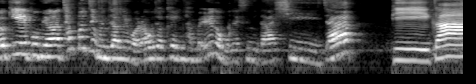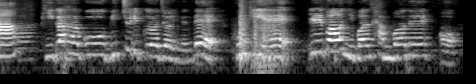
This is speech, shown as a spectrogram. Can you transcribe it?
여기에 보면 첫 번째 문장이 뭐라고 적혀 있는지 한번 읽어보겠습니다. 시작 비가 비가 하고 밑줄이 그어져 있는데 보기에 1번, 2번, 3번에 어,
